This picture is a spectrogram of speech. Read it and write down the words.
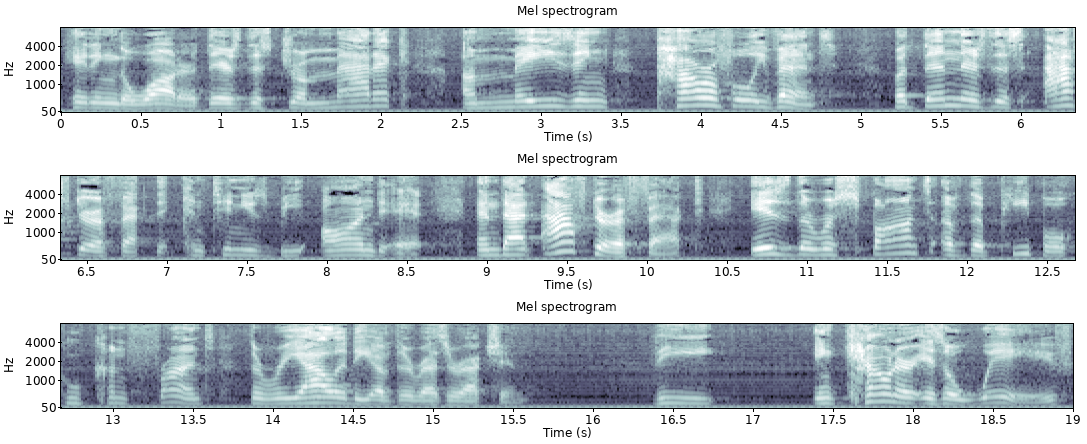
hitting the water. There's this dramatic, amazing, powerful event, but then there's this after effect that continues beyond it. And that after effect is the response of the people who confront the reality of the resurrection. The encounter is a wave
